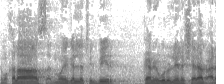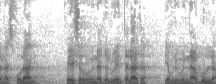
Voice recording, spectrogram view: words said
لما خلاص الموية قلت في البير كانوا يقولوا الليلة الشراب على ناس فلان فيشربوا منا دلوين ثلاثة يملوا منا قلة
